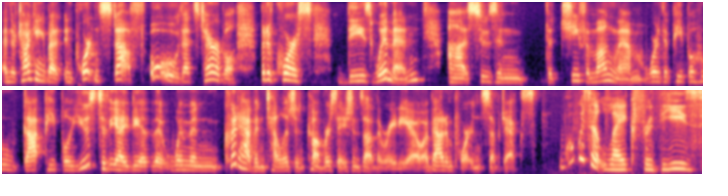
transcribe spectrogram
and they're talking about important stuff. Oh, that's terrible. But of course, these women, uh, Susan the chief among them were the people who got people used to the idea that women could have intelligent conversations on the radio about important subjects. What was it like for these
